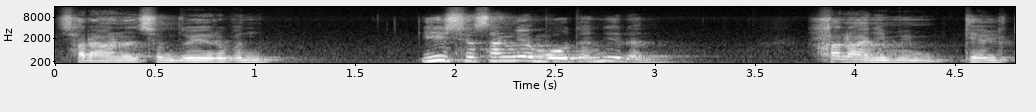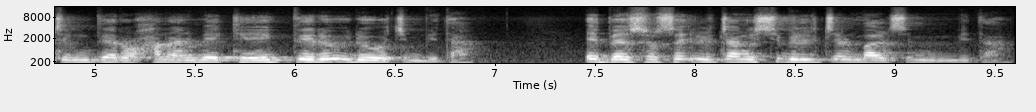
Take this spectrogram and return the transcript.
사랑하는 성도 여러분, 이 세상의 모든 일은 하나님의 결정대로 하나님의 계획대로 이루어집니다. 에베소서 1장 11절 말씀입니다.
